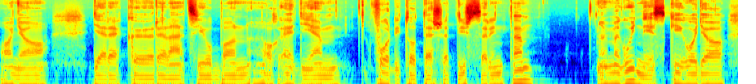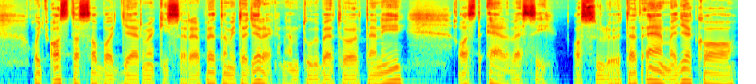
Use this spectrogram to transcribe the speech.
anya-gyerek relációban egy ilyen fordított eset is szerintem, meg úgy néz ki, hogy, a, hogy azt a szabad gyermeki szerepet, amit a gyerek nem tud betölteni, azt elveszi a szülő. Tehát elmegyek a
